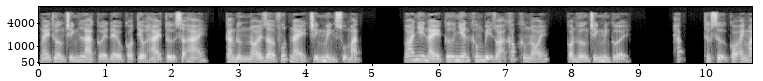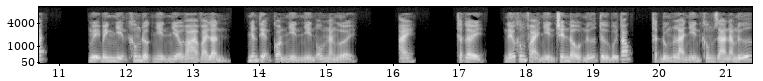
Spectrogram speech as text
ngày thường chính là cười đều có tiểu hài tử sợ hãi, càng đừng nói giờ phút này chính mình sụ mặt. Hoa nhi này cư nhiên không bị dọa khóc không nói, còn hướng chính mình cười. Hắc, thực sự có ánh mắt. Ngụy Bình nhịn không được nhìn nhiều hoa vài lần, nhân tiện còn nhìn nhìn ôm nàng người. Ai? Thật gây, nếu không phải nhìn trên đầu nữ tử búi tóc, thật đúng là nhìn không ra nam nữ.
